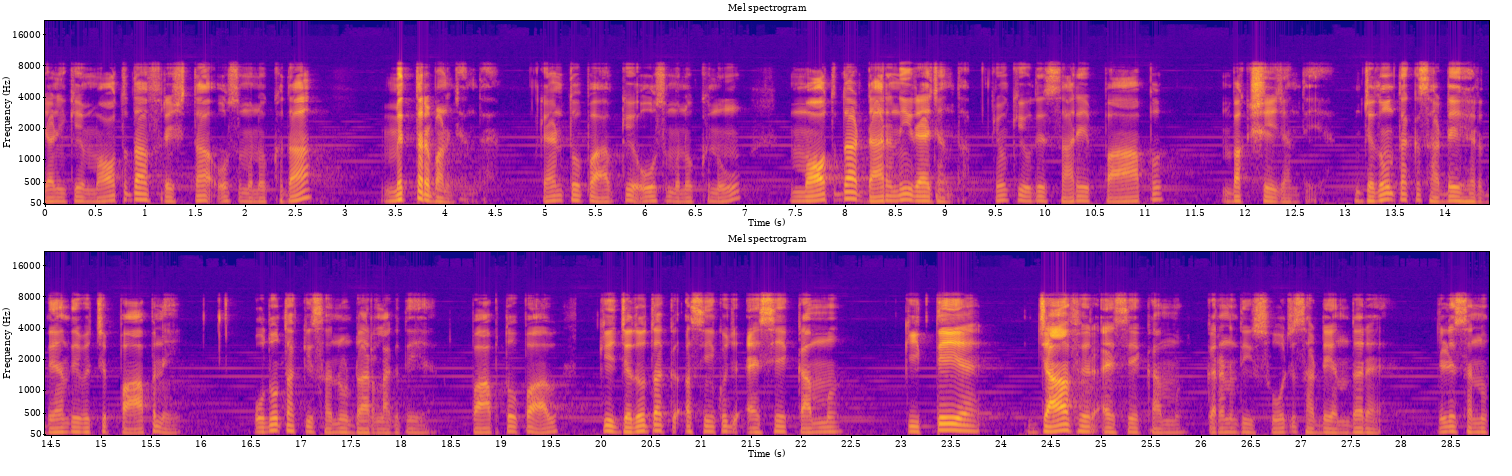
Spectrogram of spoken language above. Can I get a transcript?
ਯਾਨੀ ਕਿ ਮੌਤ ਦਾ ਫਰਿਸ਼ਤਾ ਉਸ ਮਨੁੱਖ ਦਾ ਮਿੱਤਰ ਬਣ ਜਾਂਦਾ ਹੈ। ਕਹਿਣ ਤੋਂ ਭਾਵ ਕਿ ਉਸ ਮਨੁੱਖ ਨੂੰ ਮੌਤ ਦਾ ਡਰ ਨਹੀਂ ਰਹਿ ਜਾਂਦਾ, ਕਿਉਂਕਿ ਉਹਦੇ ਸਾਰੇ ਪਾਪ ਬਖਸ਼ੇ ਜਾਂਦੇ ਆ। ਜਦੋਂ ਤੱਕ ਸਾਡੇ ਹਿਰਦਿਆਂ ਦੇ ਵਿੱਚ ਪਾਪ ਨੇ, ਉਦੋਂ ਤੱਕ ਹੀ ਸਾਨੂੰ ਡਰ ਲੱਗਦੇ ਆ। ਪਾਪ ਤੋਂ ਭਾਵ ਕਿ ਜਦੋਂ ਤੱਕ ਅਸੀਂ ਕੁਝ ਐਸੇ ਕੰਮ ਕੀਤੇ ਐ ਜਾਂ ਫਿਰ ਐਸੇ ਕੰਮ ਕਰਨ ਦੀ ਸੋਚ ਸਾਡੇ ਅੰਦਰ ਹੈ, ਜਿਹੜੇ ਸਾਨੂੰ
